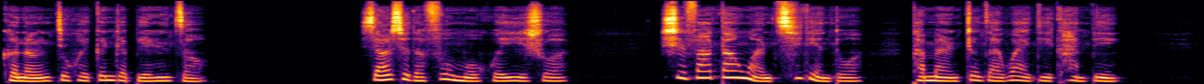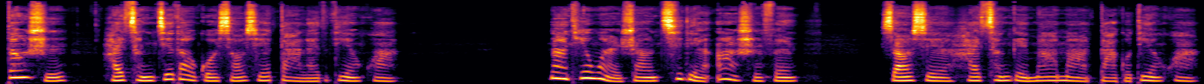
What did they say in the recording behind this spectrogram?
可能就会跟着别人走。小雪的父母回忆说，事发当晚七点多，他们正在外地看病，当时还曾接到过小雪打来的电话。那天晚上七点二十分。小雪还曾给妈妈打过电话，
